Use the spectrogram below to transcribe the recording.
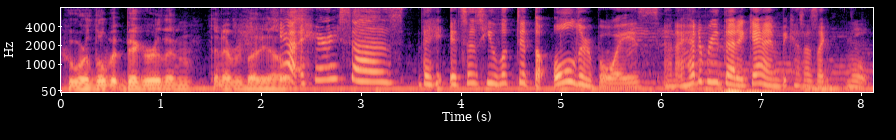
who are a little bit bigger than, than everybody else. Yeah, Harry says that he- it says he looked at the older boys, and I had to read that again because I was like, well,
